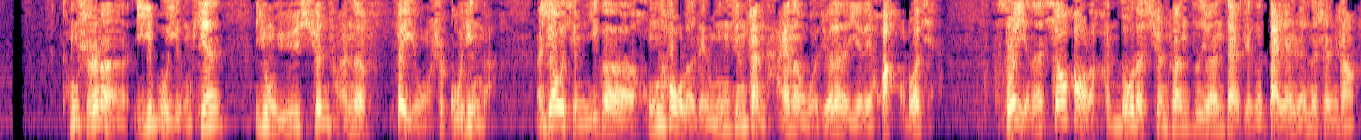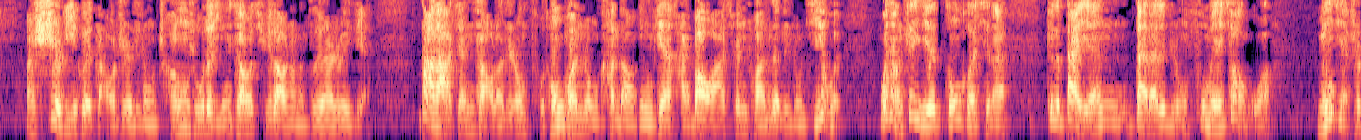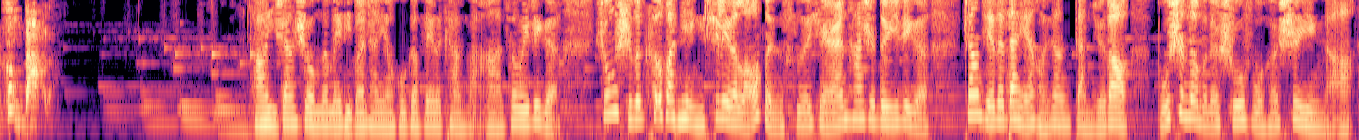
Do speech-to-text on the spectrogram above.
同时呢，一部影片用于宣传的费用是固定的。那邀请一个红透了这个明星站台呢，我觉得也得花好多钱，所以呢，消耗了很多的宣传资源在这个代言人的身上啊，势必会导致这种成熟的营销渠道上的资源锐减，大大减少了这种普通观众看到影片海报啊、宣传的这种机会。我想这些综合起来，这个代言带来的这种负面效果，明显是更大的。好，以上是我们的媒体观察员胡克飞的看法啊。作为这个忠实的科幻电影系列的老粉丝，显然他是对于这个张杰的代言好像感觉到不是那么的舒服和适应的啊。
